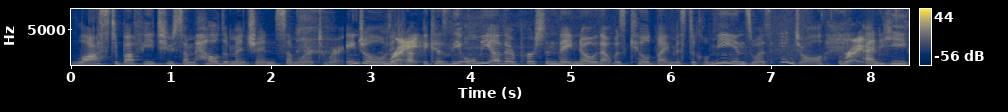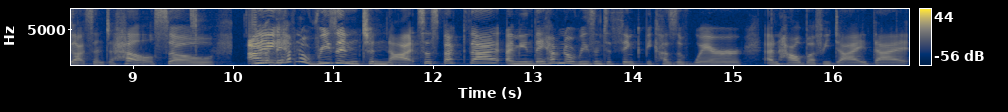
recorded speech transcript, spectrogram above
lost buffy to some hell dimension similar to where angel ended Right. up because the only other person they know that was killed by mystical means was angel Right. and he got sent to hell so I- they have no reason to not suspect that i mean they have no reason to think because of where and how buffy died that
